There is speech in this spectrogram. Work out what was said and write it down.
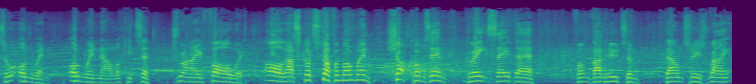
to Unwin. Unwin now looking to drive forward. Oh, that's good stuff from Unwin. Shot comes in. Great save there from Van Houten down to his right.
